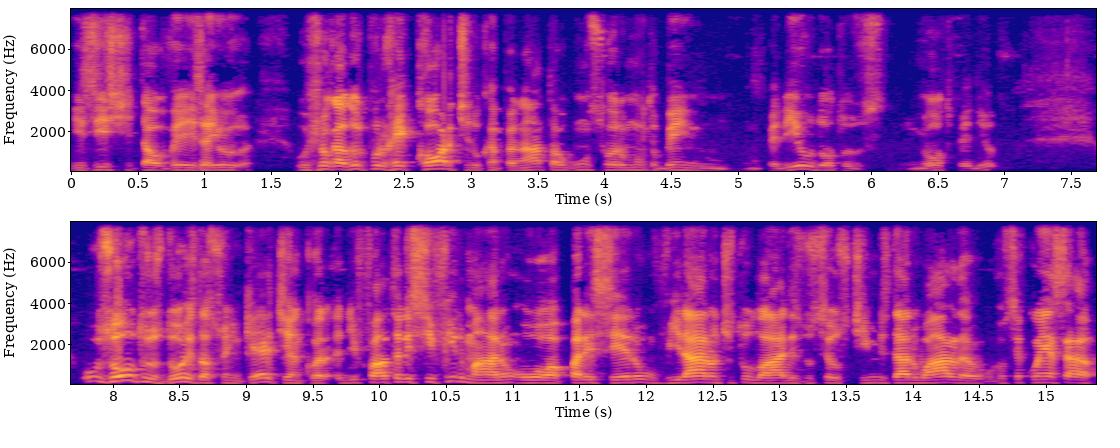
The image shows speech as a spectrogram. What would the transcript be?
existe talvez aí o, o jogador por recorte do campeonato. Alguns foram muito bem em um período, outros em outro período. Os outros dois da sua enquete, de fato, eles se firmaram ou apareceram, viraram titulares dos seus times, deram ar. Você conhece a,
